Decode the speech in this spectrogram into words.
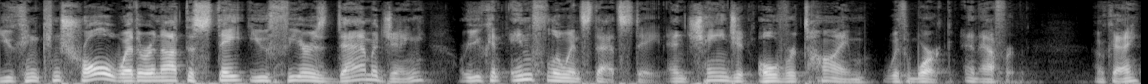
you can control whether or not the state you fear is damaging, or you can influence that state and change it over time with work and effort. Okay.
